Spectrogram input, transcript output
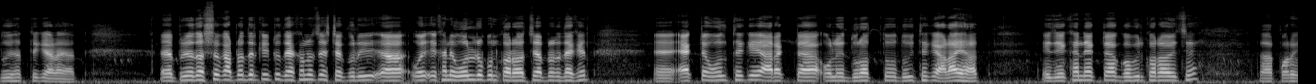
দুই হাত থেকে আড়াই হাত। প্রিয় দর্শক আপনাদেরকে একটু দেখানোর চেষ্টা করি। এখানে ওল রোপণ করা হচ্ছে আপনারা দেখেন। একটা ওল থেকে আর একটা ওলের দূরত্ব দুই থেকে আড়াই হাত। এই যে এখানে একটা গভীর করা হয়েছে তারপরে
